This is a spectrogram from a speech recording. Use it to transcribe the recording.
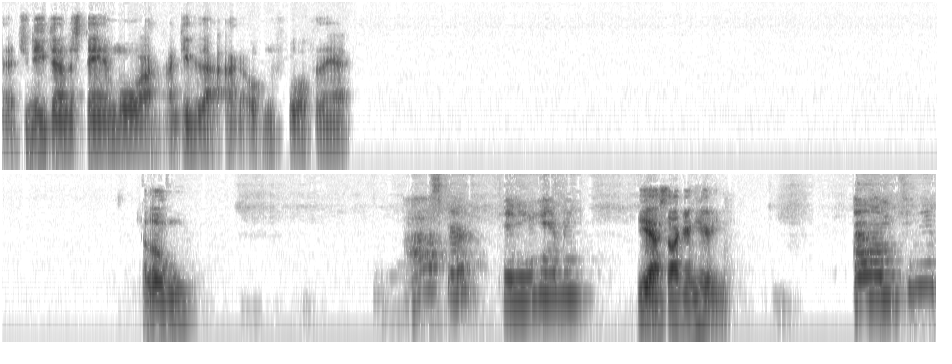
that you need to understand more? I'll give you that, I can open the floor for that. Hello. Oscar, can you hear me? Yes, I can hear you. Um, can you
